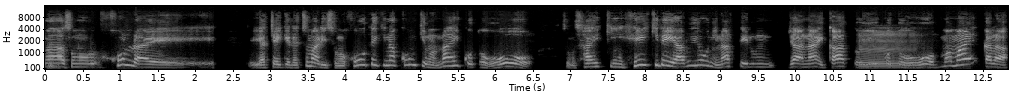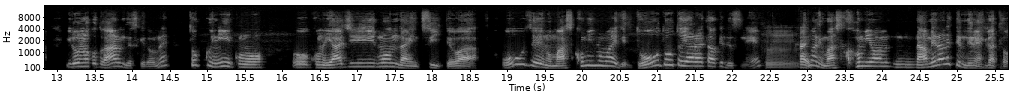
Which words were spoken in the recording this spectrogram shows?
が、その、本来やっちゃいけない、つまりその法的な根拠のないことを、その最近平気でやるようになっているんじゃないかということを、まあ前からいろんなことがあるんですけどね、特にこの、おこのヤジ問題については、大勢のマスコミの前で堂々とやられたわけですね。つまりマスコミは舐められてるんじゃないかと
